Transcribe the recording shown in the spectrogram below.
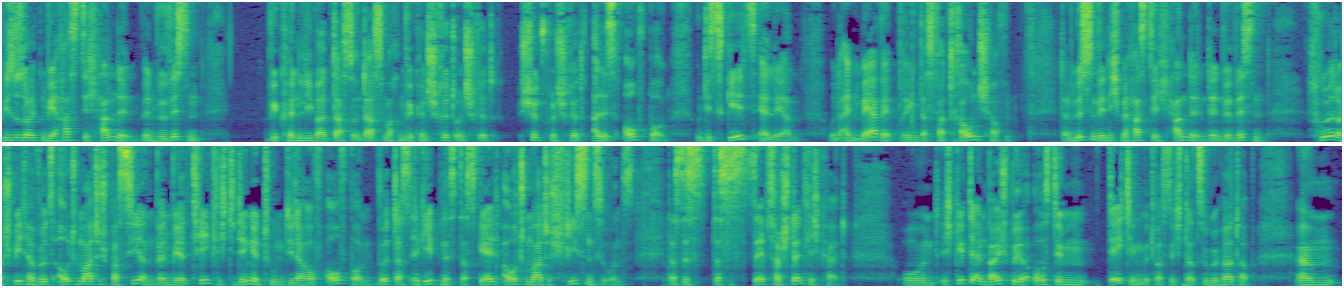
Wieso sollten wir hastig handeln, wenn wir wissen, wir können lieber das und das machen, wir können Schritt und Schritt, Schritt für Schritt alles aufbauen und die Skills erlernen und einen Mehrwert bringen, das Vertrauen schaffen, dann müssen wir nicht mehr hastig handeln, denn wir wissen, früher oder später wird es automatisch passieren. Wenn wir täglich die Dinge tun, die darauf aufbauen, wird das Ergebnis, das Geld automatisch fließen zu uns. Das ist, das ist Selbstverständlichkeit. Und ich gebe dir ein Beispiel aus dem Dating mit, was ich dazu gehört habe. Ähm,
